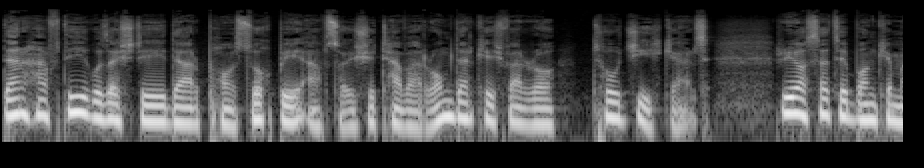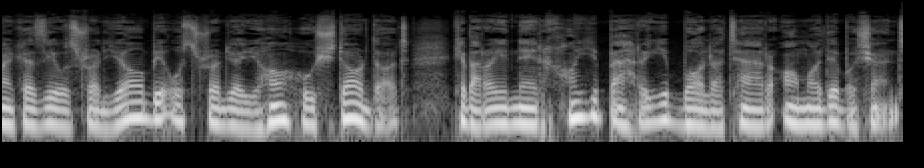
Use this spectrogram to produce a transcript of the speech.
در هفته گذشته در پاسخ به افزایش تورم در کشور را توجیه کرد. ریاست بانک مرکزی استرالیا به استرالیایی ها هشدار داد که برای نرخ‌های بهره بالاتر آماده باشند.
